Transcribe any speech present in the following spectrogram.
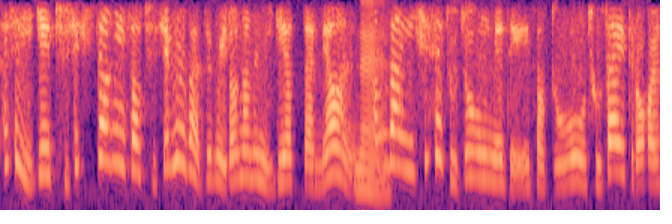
사실 이게 주식시장에서 주식을 가지고 일어나는 일이었다면 네. 상당히 시세 조종에 대해서도 조사에 들어갈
